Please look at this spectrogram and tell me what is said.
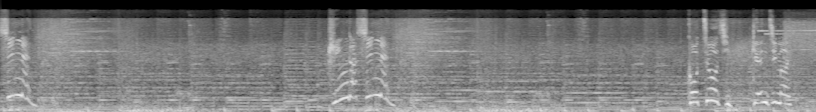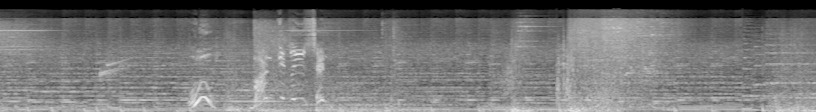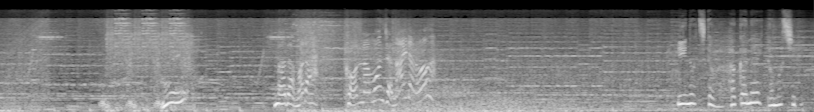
信念銀河信念源氏米。おう万一戦。まだまだ。こんなもんじゃないだろ命とは儚い灯火。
